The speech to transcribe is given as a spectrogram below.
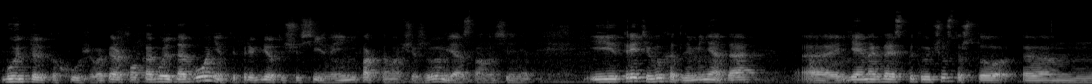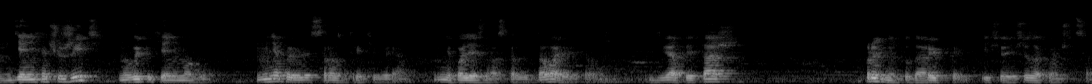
Будет только хуже. Во-первых, алкоголь догонит и прибьет еще сильно, и не факт там вообще живым я останусь или нет. И третий выход для меня, да, э, я иногда испытываю чувство, что эм, я не хочу жить, но выпить я не могу. У меня появился сразу третий вариант. Мне полезно рассказывать. Давай это, девятый этаж, прыгнем туда рыбкой, и все, и все закончится.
